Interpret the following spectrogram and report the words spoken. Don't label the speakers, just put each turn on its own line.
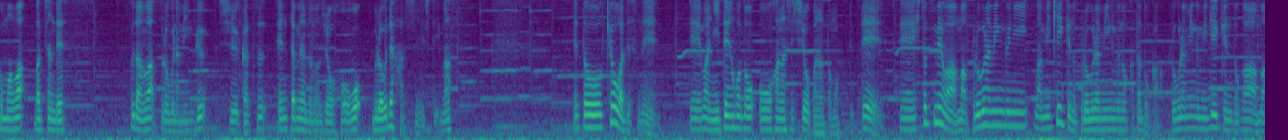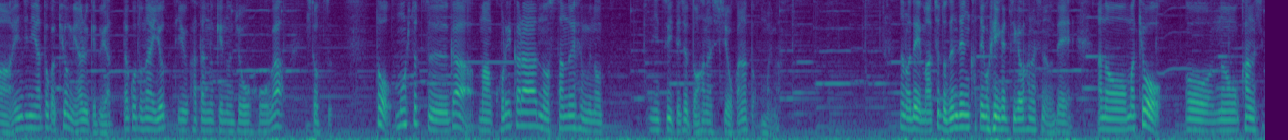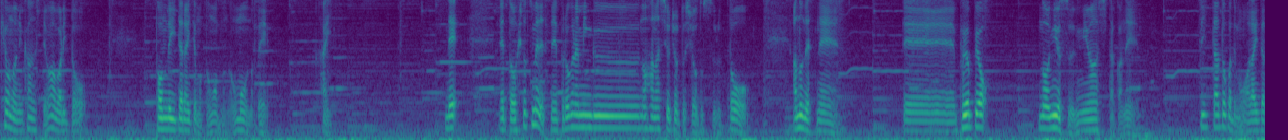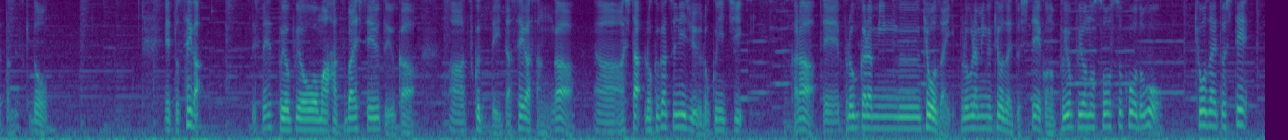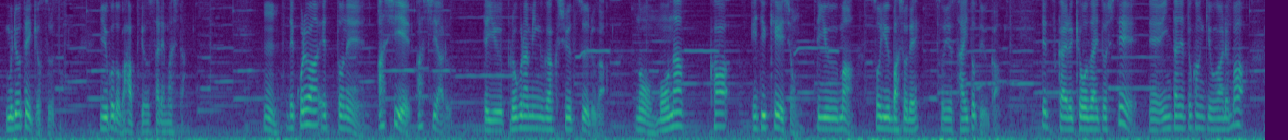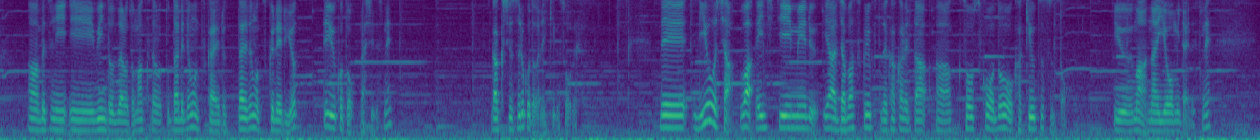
こんばんは、ばっちゃんです。普段はプログラミング、就活、エンタメなどの情報をブログで発信しています。えっと、今日はですね、えーまあ、2点ほどお話ししようかなと思ってて、え1つ目は、まあ、プログラミングに、まあ、未経験のプログラミングの方とか、プログラミング未経験とか、まあ、エンジニアとか興味あるけどやったことないよっていう方向けの情報が1つ。と、もう1つが、まあ、これからのスタンド FM のについてちょっとお話ししようかなと思います。なので、まあ、ちょっと全然カテゴリーが違う話なので、あのまあ、今日の関し今日のに関しては割と飛んでいただいてもと思うの思うので、はい。で、えっと、一つ目ですね、プログラミングの話をちょっとしようとすると、あのですね、えー、ぷよぷよのニュース見ましたかね？ツイッターとかでも話題だったんですけど、えっと、セガですね、ぷよぷよをまあ発売しているというか、あ作っていたセガさんが、あ明日6月26日から、えープログラミング教材、プログラミング教材として、このぷよぷよのソースコードを教材として無料提供するということが発表されました。うん。で、これは、えっとね、アシエ、アシアルっていうプログラミング学習ツールが、のモナカエデュケーションっていう、まあ、そういう場所で、そういうサイトというか、で使える教材として、えーインターネット環境があれば、あ別に、えー Windows だろうと Mac だろうと誰でも使える、誰でも作れるよっていうことらしいですね。学習することができるそうです。で、利用者は HTML や JavaScript で書かれたあーソースコードを書き写すという、まあ、内容みたいですね。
